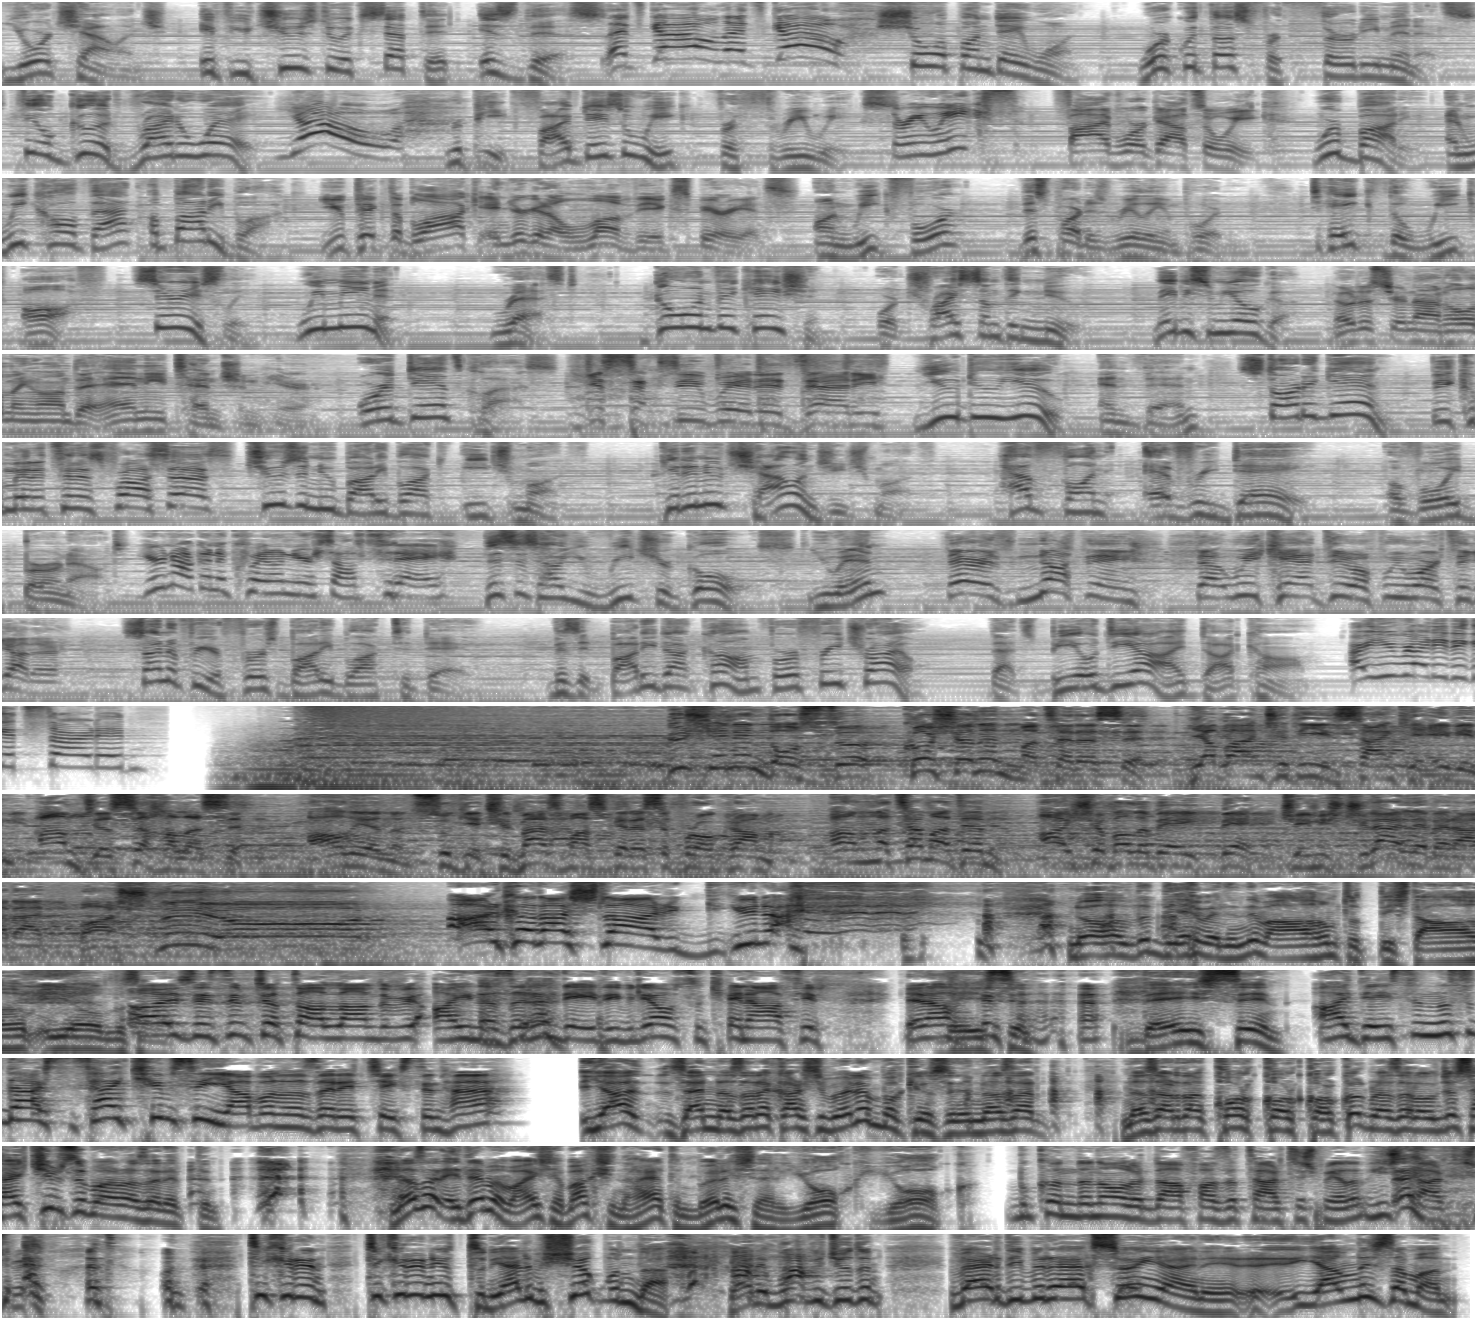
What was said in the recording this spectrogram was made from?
your challenge, if you choose to accept it, is this Let's go, let's go. Show up on day one. Work with us for 30 minutes. Feel good right away. Yo! Repeat five days a week for three weeks. Three weeks? Five workouts a week. We're Body, and we call that a body block. You pick the block, and you're going to love the experience. On week four, this part is really important. Take the week off. Seriously, we mean it. Rest, go on vacation, or try something new. Maybe some yoga Notice you're not holding on to any tension here. or a dance class. Get sexy with it, daddy. You do you, and then start again. Be committed to this process. Choose a new body block each month. Get a new challenge each month. Have fun every day. Avoid burnout. You're not gonna quit on yourself today. This is how you reach your goals. You in? There is nothing that we can't do if we work together. Sign up for your first body block today. Visit body.com for a free trial. That's B O D I.com. Are you ready to get started? Düşenin dostu, koşanın matarası. Yabancı değil sanki evin amcası halası. Ağlayanın su geçirmez maskarası program. Anlatamadım Ayşe Balıbey ve Cemişçilerle beraber başlıyor. Arkadaşlar gün... ne oldu diyemedin değil mi? Ahım tuttu işte ahım iyi oldu sana. Ay sesim çatallandı. Bir- Ay nazarın değdi biliyor musun? Kenafir. Kenafir. Değsin. Değsin. Ay değsin nasıl dersin? Sen kimsin ya bana nazar edeceksin ha? Ya sen nazara karşı böyle mi bakıyorsun? E, Nazar nazardan kork kork kork kork nazar olunca sen kimsin bana nazar ettin? Nazar edemem Ayşe bak şimdi hayatım böyle şeyler yok yok. Bu konuda ne olur daha fazla tartışmayalım. Hiç tartışmayalım. Tükürün, tükürün yuttun yani bir şey yok bunda. Yani bu vücudun verdiği bir reaksiyon yani. Ee, yanlış zaman,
